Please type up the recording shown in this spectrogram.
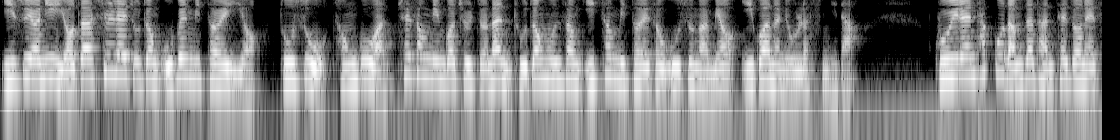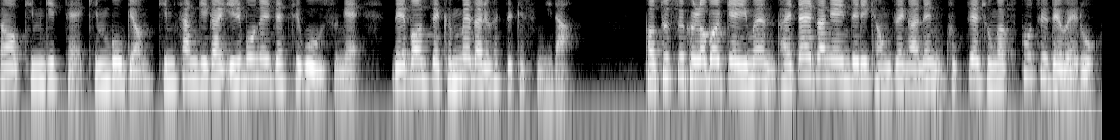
이수연이 여자 실내 조정 500m에 이어 도수호, 정구환, 최성림과 출전한 조정 혼성 2000m에서 우승하며 2관왕에 올랐습니다. 9일엔 탁구 남자 단체전에서 김기태, 김보겸, 김창기가 일본을 제치고 우승해 네 번째 금메달을 획득했습니다. 버투스 글로벌 게임은 발달장애인들이 경쟁하는 국제 종합 스포츠 대회로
